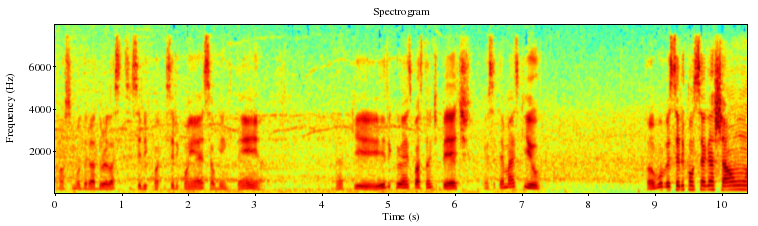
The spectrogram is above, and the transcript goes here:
nosso moderador lá, se ele, se ele conhece alguém que tenha. Né, porque ele conhece bastante pet, conhece até mais que eu. Então eu vou ver se ele consegue achar um,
